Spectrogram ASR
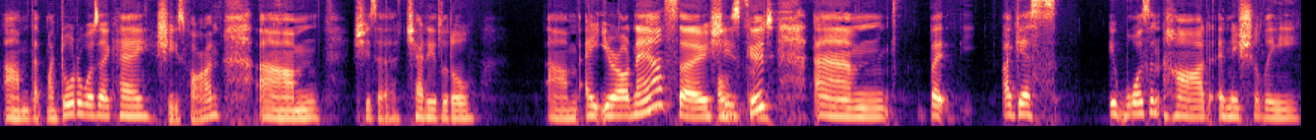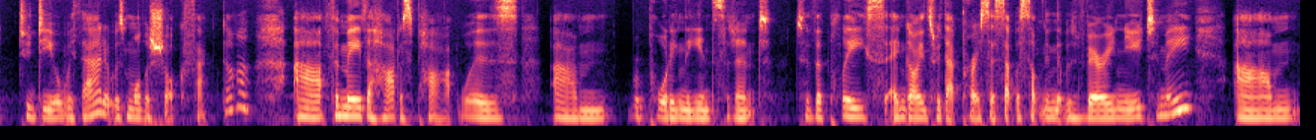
um, that my daughter was okay. She's fine. Um, she's a chatty little um, eight-year-old now, so she's awesome. good. but I guess it wasn't hard initially to deal with that. It was more the shock factor. Uh, for me, the hardest part was um, reporting the incident to the police and going through that process. That was something that was very new to me um,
